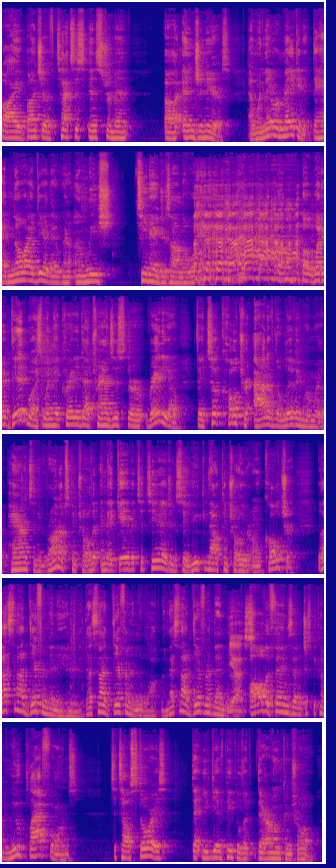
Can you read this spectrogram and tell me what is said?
by a bunch of Texas Instrument uh, engineers. And when they were making it, they had no idea they were going to unleash teenagers on the world. right? but, but what it did was when they created that transistor radio, they took culture out of the living room where the parents and the grown-ups controlled it and they gave it to teenagers So you can now control your own culture. Well, that's not different than the internet. That's not different than the Walkman. That's not different than Yes. all the things that have just become new platforms to tell stories that you give people the- their own control.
